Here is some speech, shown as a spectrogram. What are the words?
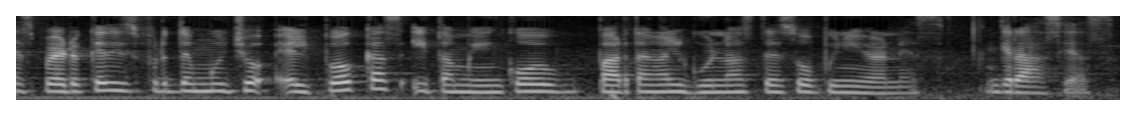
Espero que disfruten mucho el podcast y también compartan algunas de sus opiniones. Gracias.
